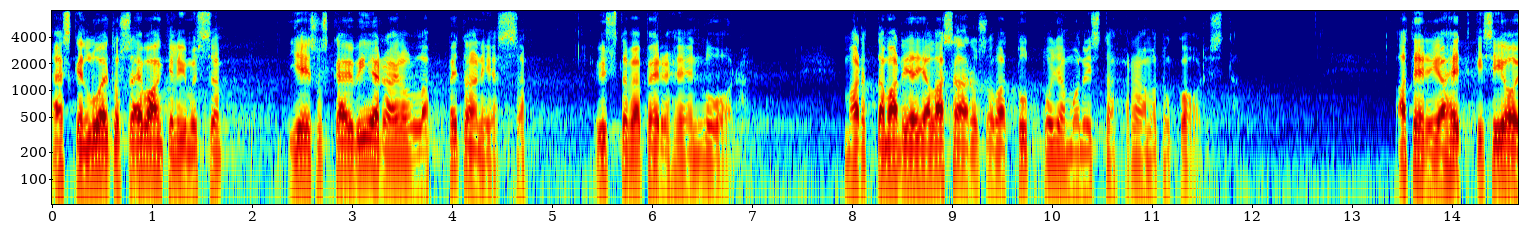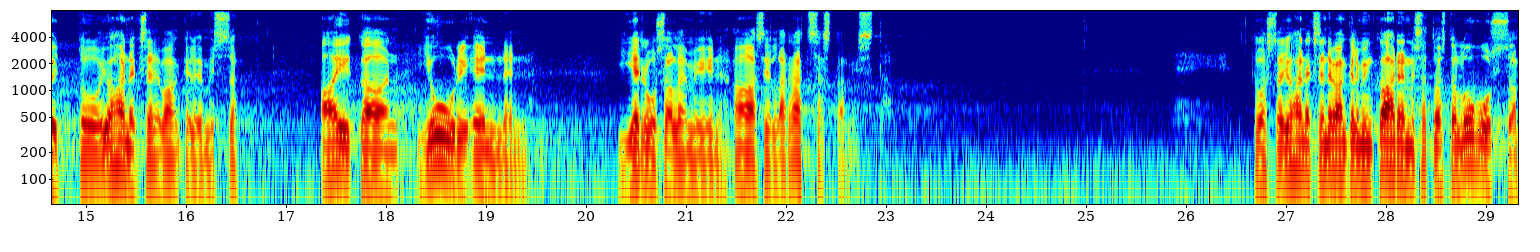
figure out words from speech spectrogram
Äsken luetussa evankeliumissa Jeesus käy vierailulla Petaniassa ystäväperheen luona. Martta, Maria ja Lasarus ovat tuttuja monista raamatun kohdista. Ateria hetki sijoittuu Johanneksen evankeliumissa aikaan juuri ennen Jerusalemiin aasilla ratsastamista. Tuossa Johanneksen evankeliumin 12. luvussa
